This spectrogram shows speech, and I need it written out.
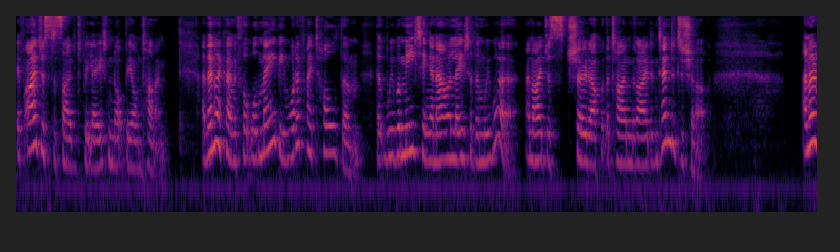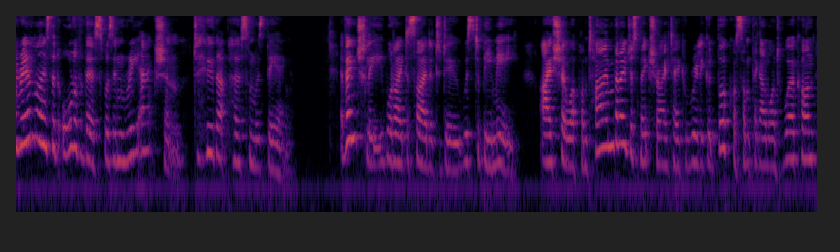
If I just decided to be late and not be on time. And then I kind of thought, well, maybe what if I told them that we were meeting an hour later than we were and I just showed up at the time that I'd intended to show up. And I realised that all of this was in reaction to who that person was being. Eventually, what I decided to do was to be me. I show up on time, but I just make sure I take a really good book or something I want to work on,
